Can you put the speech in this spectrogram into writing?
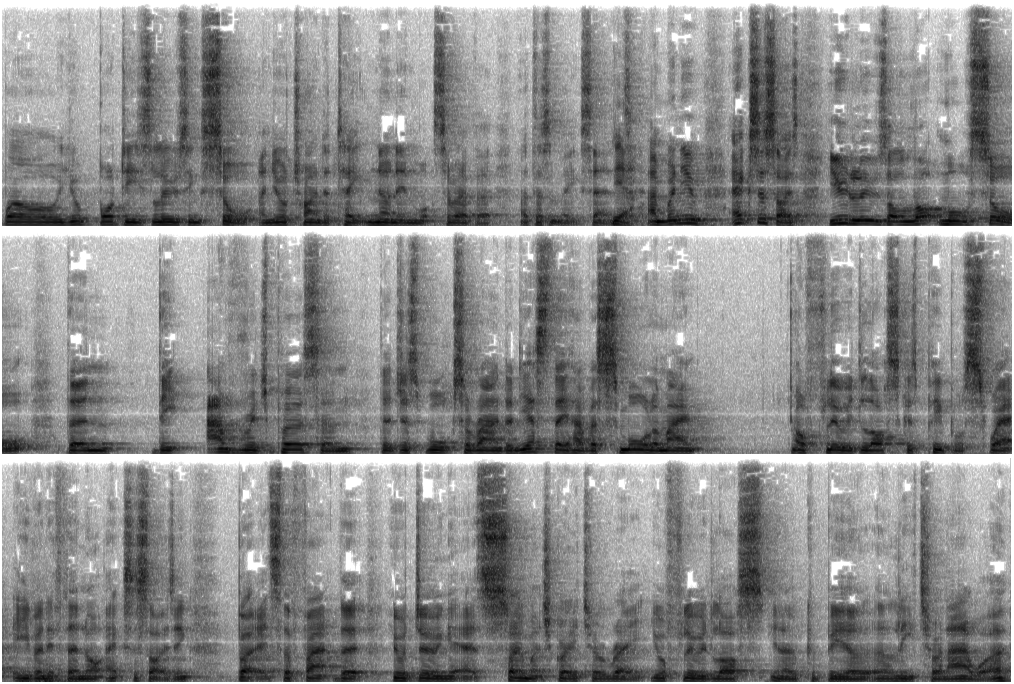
well, your body's losing salt, and you're trying to take none in whatsoever. That doesn't make sense. Yeah. And when you exercise, you lose a lot more salt than the average person that just walks around. And yes, they have a small amount of fluid loss because people sweat even if they're not exercising. But it's the fact that you're doing it at so much greater rate. Your fluid loss, you know, could be a, a litre an hour.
